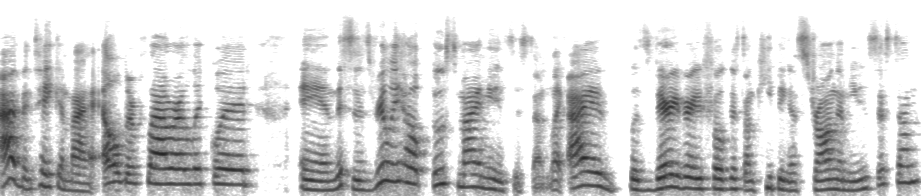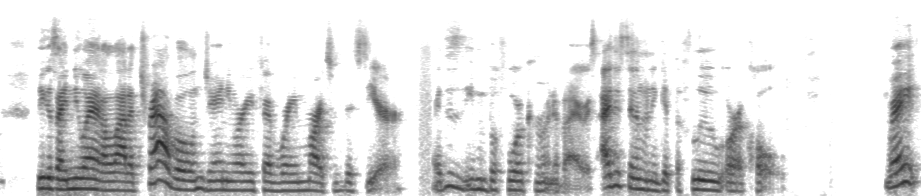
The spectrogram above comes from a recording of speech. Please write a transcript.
I've been taking my elderflower liquid, and this has really helped boost my immune system. Like, I was very, very focused on keeping a strong immune system because I knew I had a lot of travel in January, February, March of this year. Right? This is even before coronavirus. I just didn't want to get the flu or a cold. Right?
